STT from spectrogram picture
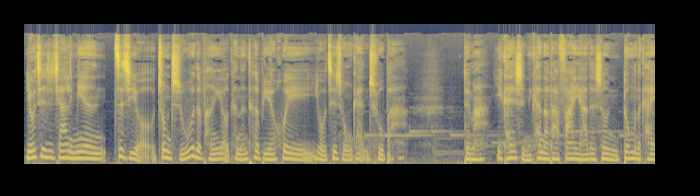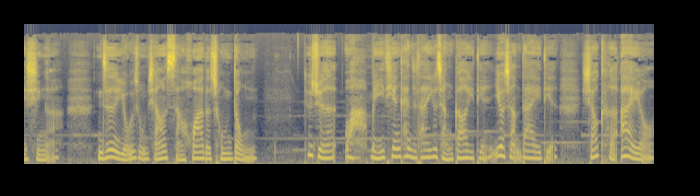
尤其是家里面自己有种植物的朋友，可能特别会有这种感触吧，对吗？一开始你看到它发芽的时候，你多么的开心啊！你真的有一种想要撒花的冲动，就觉得哇，每一天看着它又长高一点，又长大一点，小可爱哦，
